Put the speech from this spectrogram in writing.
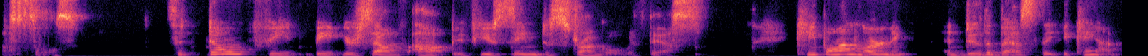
muscles. So don't beat yourself up if you seem to struggle with this. Keep on learning and do the best that you can.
